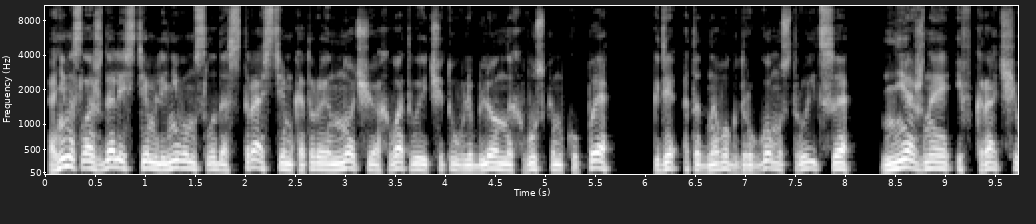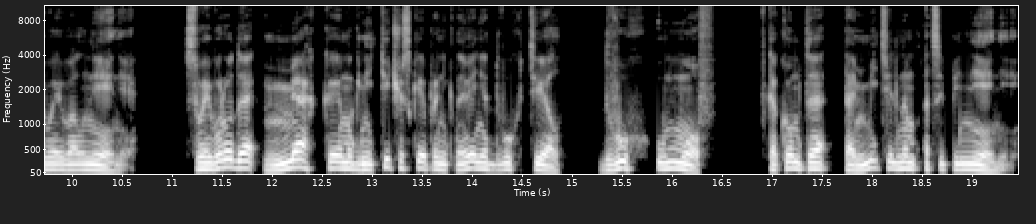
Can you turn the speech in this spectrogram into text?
Они наслаждались тем ленивым сладострастием, которое ночью охватывает читу влюбленных в узком купе, где от одного к другому струится нежное и вкрадчивое волнение, своего рода мягкое магнетическое проникновение двух тел, двух умов, в каком-то томительном оцепенении.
